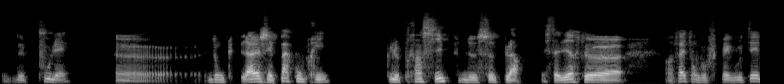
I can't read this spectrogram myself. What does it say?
de poulet. donc là, j'ai pas compris le principe de ce plat. C'est-à-dire que en fait, on vous fait goûter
